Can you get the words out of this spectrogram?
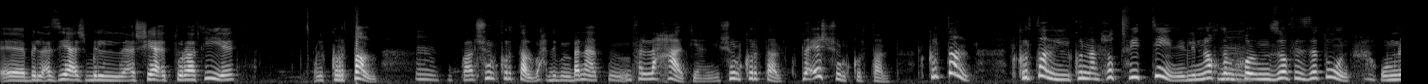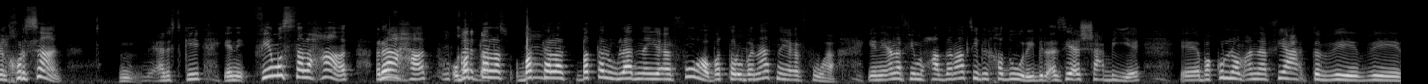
آه، بالأزياء بالأشياء التراثية القرطل قال شو القرطل وحده من بنات فلاحات يعني. شو القرطل قلت لها إيش شو القرطل القرطل القرطل اللي كنا نحط فيه التين اللي بناخذه من زوف الزيتون ومن الخرسان. عرفت كيف؟ يعني في مصطلحات راحت وبطلت بطلت بطل أولادنا يعرفوها وبطلوا بناتنا يعرفوها، يعني أنا في محاضراتي بخضوري بالأزياء الشعبية آه، بقول لهم أنا في في, في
